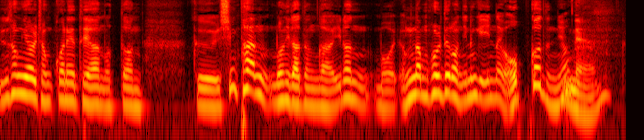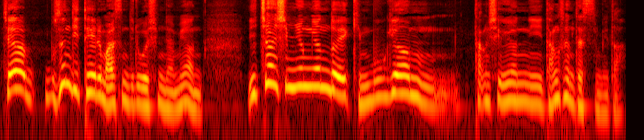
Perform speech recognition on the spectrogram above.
윤석열 정권에 대한 어떤 그 심판론이라든가 이런 뭐 영남 홀대론 이런 게 있나요? 없거든요. 네. 제가 무슨 디테일을 말씀드리고 싶냐면 2016년도에 김부겸 당시 의원이 당선됐습니다.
